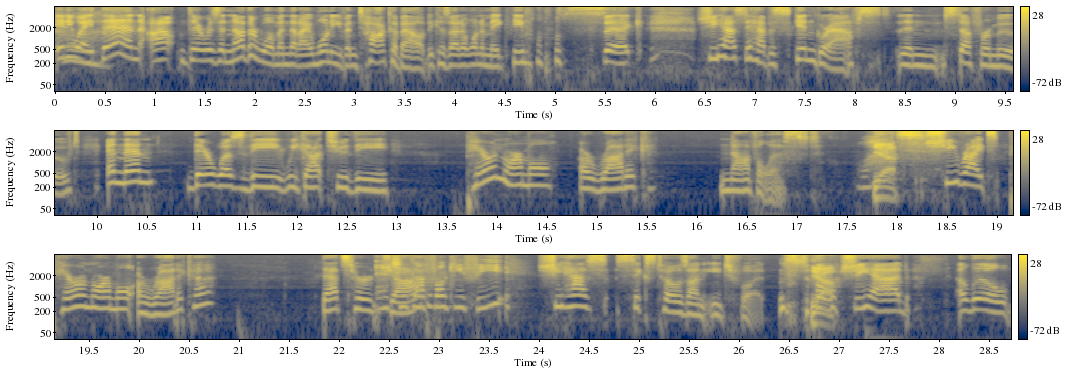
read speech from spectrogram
anyway, then I, there was another woman that I won't even talk about because I don't want to make people sick. She has to have a skin grafts and stuff removed, and then there was the we got to the paranormal erotic novelist. Yes. She writes paranormal erotica. That's her And she job got funky feet. she has six toes on each foot. So Yeah. she had a little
